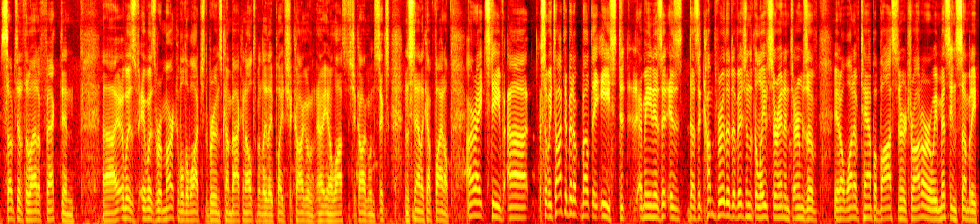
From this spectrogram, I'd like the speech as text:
something to that effect. And uh, it was it was remarkable to watch the Bruins come back, and ultimately they played Chicago, uh, you know, lost to Chicago in six in the Stanley Cup final. All right, Steve. So we talked a bit about the East. I mean, is it is does it come through the division that the Leafs are in in terms of you know one of Tampa, Boston, or Toronto, or are we missing somebody,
